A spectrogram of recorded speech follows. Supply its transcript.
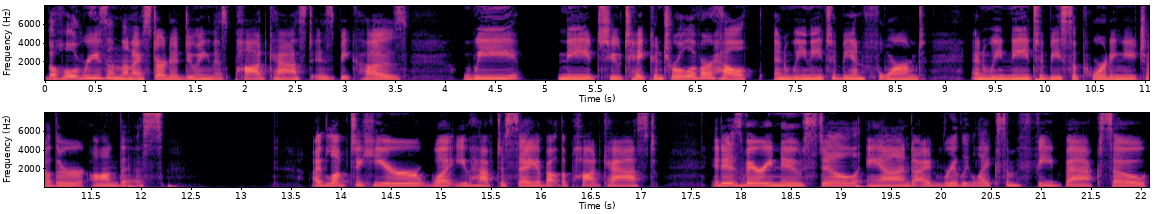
The whole reason that I started doing this podcast is because we need to take control of our health and we need to be informed and we need to be supporting each other on this. I'd love to hear what you have to say about the podcast. It is very new still, and I'd really like some feedback. So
